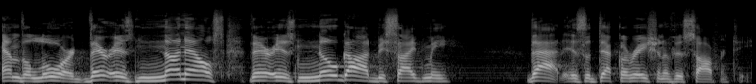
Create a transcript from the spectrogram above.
am the Lord. There is none else. There is no God beside me. That is a declaration of his sovereignty.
